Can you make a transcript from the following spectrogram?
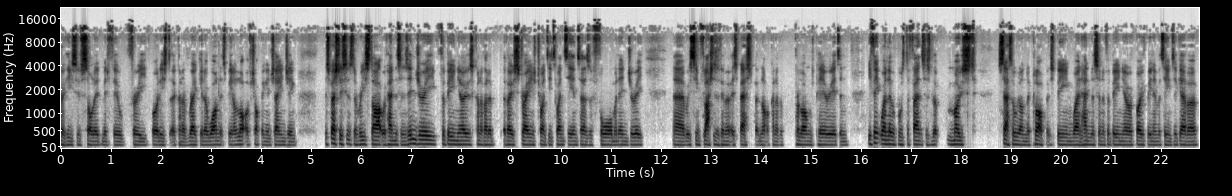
cohesive, solid midfield three, or at least a kind of regular one. It's been a lot of chopping and changing, especially since the restart with Henderson's injury. Fabinho's kind of had a, a very strange 2020 in terms of form and injury. Uh, we've seen flashes of him at his best, but not kind of a prolonged period. And you think when Liverpool's defence has looked most settled under Klopp, it's been when Henderson and Fabinho have both been in the team together,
